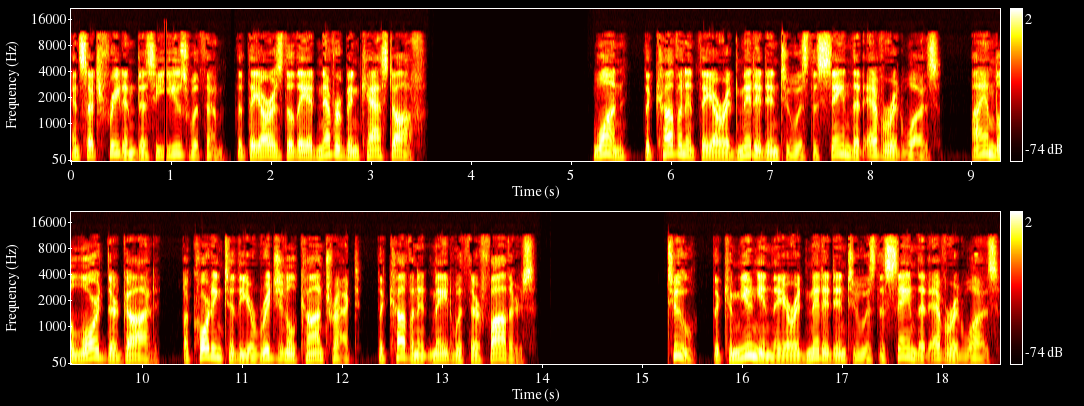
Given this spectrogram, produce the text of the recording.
and such freedom does He use with them, that they are as though they had never been cast off. 1. The covenant they are admitted into is the same that ever it was I am the Lord their God, according to the original contract, the covenant made with their fathers. 2. The communion they are admitted into is the same that ever it was,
